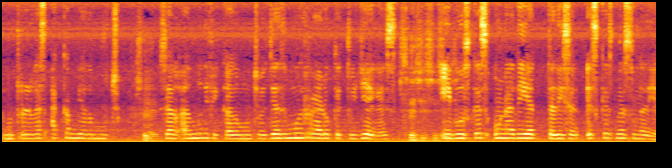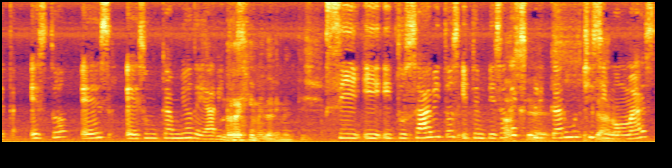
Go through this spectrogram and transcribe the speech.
nutriólogas ha cambiado mucho. Sí. O sea, han modificado mucho. Ya es muy raro que tú llegues Sí, sí, y busques una dieta, te dicen, es que no es una dieta, esto es, es un cambio de hábitos. Régimen alimenticio. Sí, y, y tus hábitos, y te empiezan a explicar es, muchísimo claro. más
